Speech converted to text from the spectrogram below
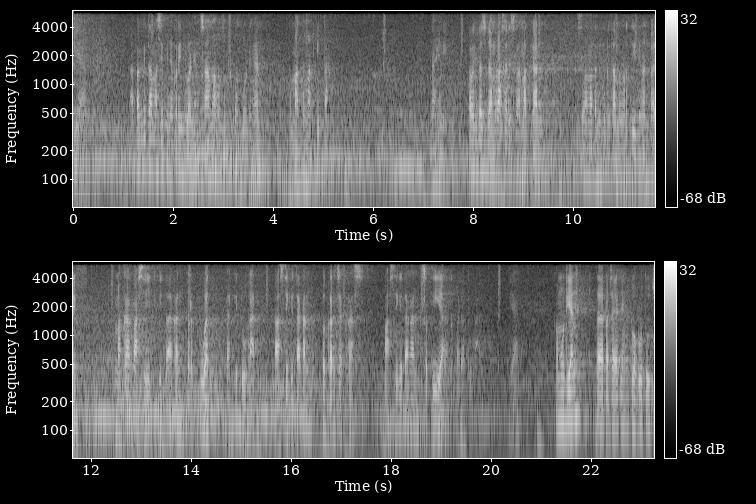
ya apakah kita masih punya kerinduan yang sama untuk berkumpul dengan teman-teman kita ya. nah ini kalau kita sudah merasa diselamatkan keselamatan itu kita mengerti dengan baik maka pasti kita akan berbuat bagi Tuhan. Pasti kita akan bekerja keras. Pasti kita akan setia kepada Tuhan. Ya. Kemudian kita baca ayat yang ke-27.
